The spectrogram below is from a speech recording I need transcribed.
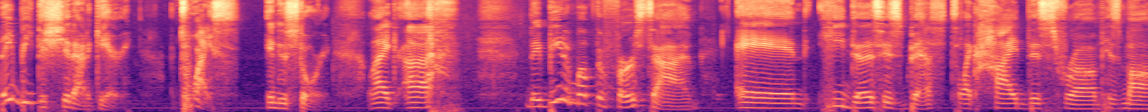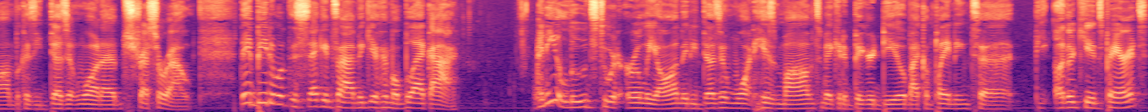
They beat the shit out of Gary twice in this story. Like, uh, they beat him up the first time and he does his best to like hide this from his mom because he doesn't want to stress her out. They beat him up the second time and give him a black eye. And he alludes to it early on that he doesn't want his mom to make it a bigger deal by complaining to the other kid's parents.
